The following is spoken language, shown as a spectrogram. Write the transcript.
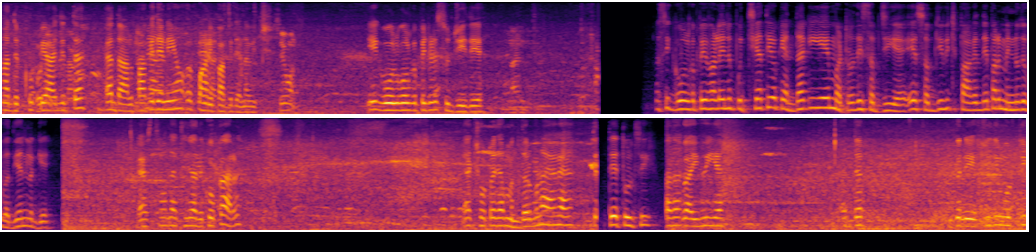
ਆ ਦੇਖੋ ਪਿਆਜ਼ ਦਿੱਤਾ। ਇਹ ਦਾਲ ਪਾ ਕੇ ਦੇਣੀ ਹੈ ਔਰ ਪਾਣੀ ਪਾ ਕੇ ਦੇਣਾ ਵਿੱਚ। ਇਹ ਗੋਲ ਗੋਲ ਗੱਪੇ ਜਿਹੜੇ ਸੂਜੀ ਦੇ ਆ। ਅਸੀਂ ਗੋਲ ਗੱਪੇ ਵਾਲੇ ਨੂੰ ਪੁੱਛਿਆ ਤੇ ਉਹ ਕਹਿੰਦਾ ਕਿ ਇਹ ਮਟਰ ਦੀ ਸਬਜ਼ੀ ਹੈ। ਇਹ ਸਬਜ਼ੀ ਵਿੱਚ ਪਾ ਦਿੰਦੇ ਪਰ ਮੈਨੂੰ ਤੇ ਵਧੀਆ ਨਹੀਂ ਲੱਗੇ। ਇਸ ਤਰ੍ਹਾਂ ਦਾ ਇੱਥੇ ਜਾ ਦੇਖੋ ਘਰ। ਇਹ ਛੋਟਾ ਜਿਹਾ ਮੰਦਿਰ ਬਣਾਇਆ ਹੋਇਆ ਹੈ ਤੇ ਤੁਲਸੀ? ਤੇ ਲਗਾਈ ਹੋਈ ਹੈ। ਇੱਧਰ ਗਣੇਸ਼ ਜੀ ਦੀ ਮੂਰਤੀ।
